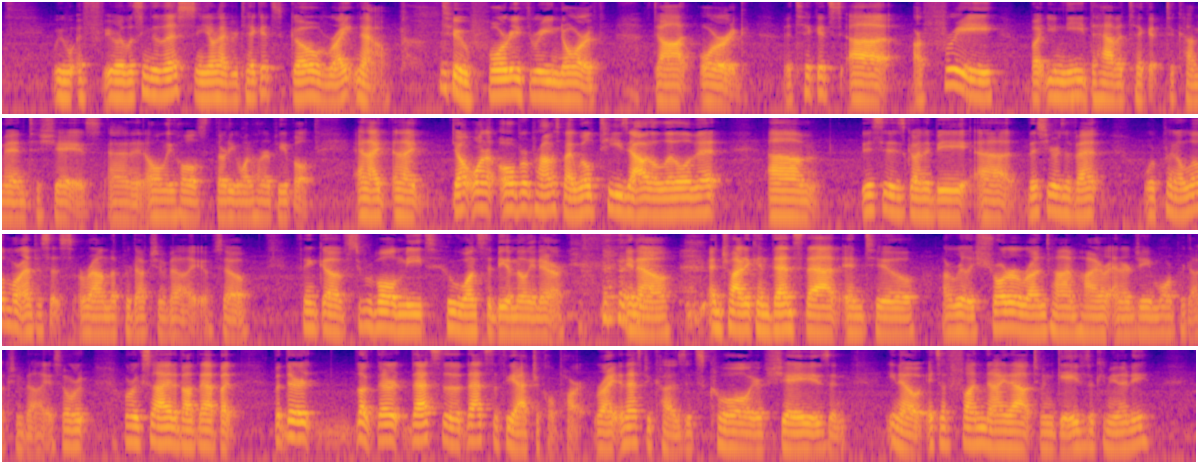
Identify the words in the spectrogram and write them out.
we, if you're listening to this and you don't have your tickets, go right now to 43north.org. The tickets uh, are free, but you need to have a ticket to come in to Shea's, and it only holds 3,100 people. And I and I don't want to overpromise, but I will tease out a little bit. Um, this is going to be uh, this year's event. We're putting a little more emphasis around the production value. So think of Super Bowl meet Who Wants to Be a Millionaire, you know, and try to condense that into a really shorter runtime, higher energy, more production value. So we're we're excited about that. But but there, look, there that's the that's the theatrical part, right? And that's because it's cool. You have Shea's, and you know, it's a fun night out to engage the community.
